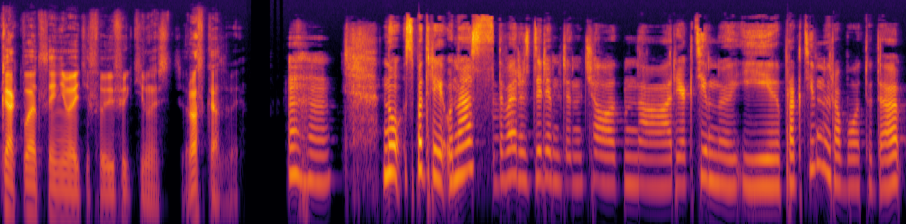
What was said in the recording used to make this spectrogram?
Как вы оцениваете свою эффективность? Рассказывай. Угу. Ну, смотри, у нас давай разделим для начала на реактивную и проактивную работу, да.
